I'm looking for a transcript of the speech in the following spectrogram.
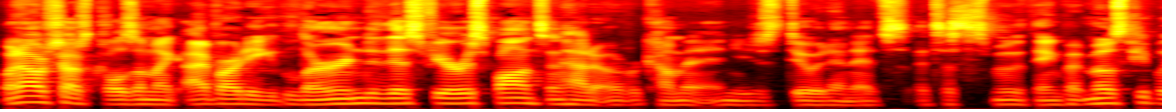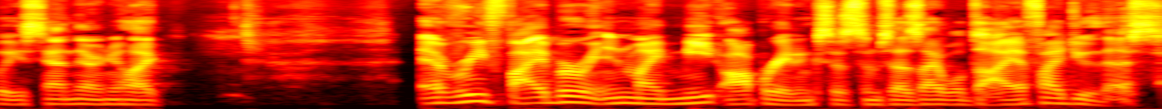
When I walk across coals, I'm like, I've already learned this fear response and how to overcome it. And you just do it and it's it's a smooth thing. But most people you stand there and you're like, every fiber in my meat operating system says I will die if I do this.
